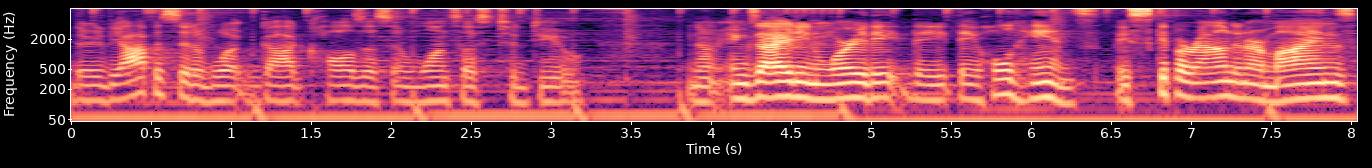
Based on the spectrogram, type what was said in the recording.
They're the opposite of what God calls us and wants us to do. You know, anxiety and worry, they, they, they hold hands. They skip around in our minds.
